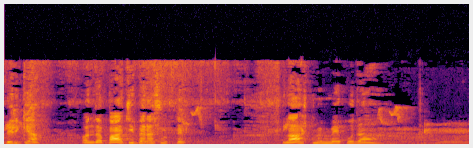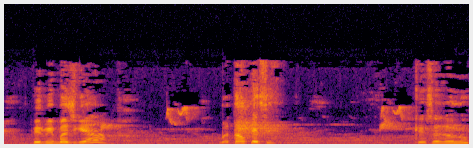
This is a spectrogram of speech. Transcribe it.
फिर क्या? अंदर पाँच ही पैराशूट थे। लास्ट में मैं कूदा। फिर भी बच गया। बताओ कैसे? कैसे जोलू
